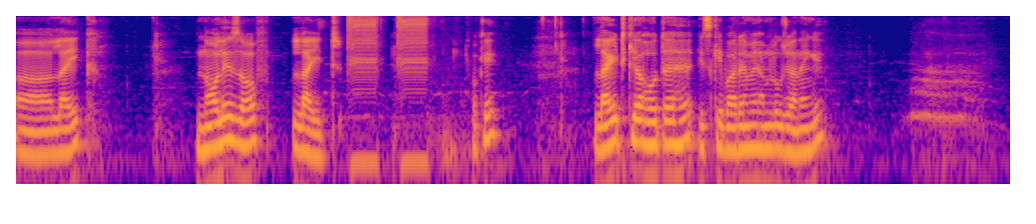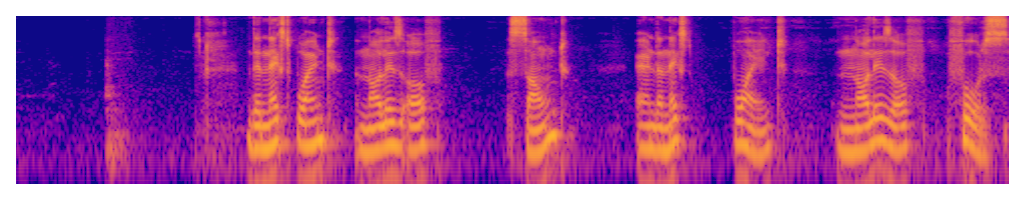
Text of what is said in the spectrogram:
uh, like knowledge of light. Okay, light क्या होता है इसके बारे में हम लोग जानेंगे the next point knowledge of sound and the next point knowledge of force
